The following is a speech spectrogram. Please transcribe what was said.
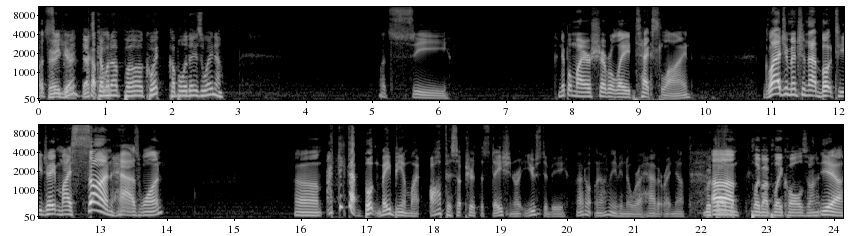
Let's Very see here. good. That's Couple coming of- up uh, quick. Couple of days away now. Let's see. Knippelmeyer Chevrolet text line. Glad you mentioned that book, TJ. My son has one. Um, I think that book may be in my office up here at the station, or it used to be. I don't. I don't even know where I have it right now. With all Um, play-by-play calls on it. Yeah.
